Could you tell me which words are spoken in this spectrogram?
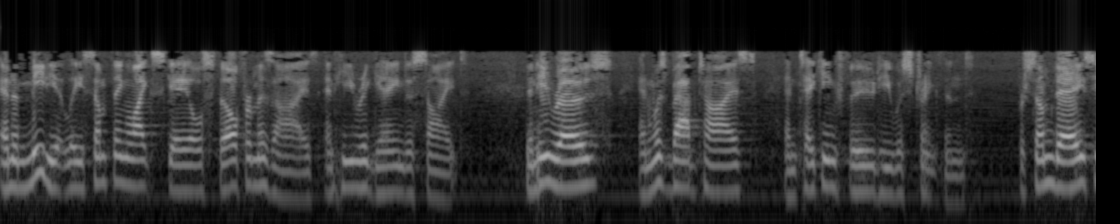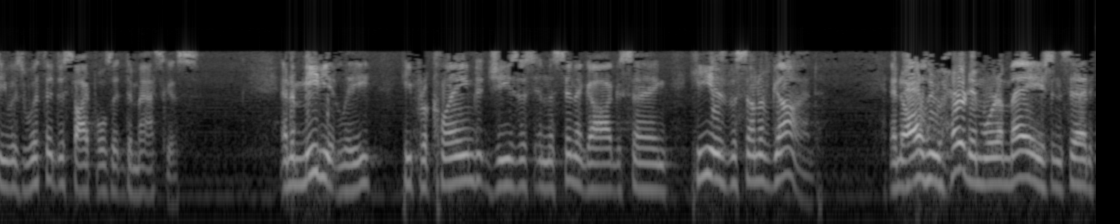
And immediately something like scales fell from his eyes, and he regained his sight. Then he rose and was baptized, and taking food, he was strengthened. For some days he was with the disciples at Damascus. And immediately he proclaimed Jesus in the synagogue, saying, He is the Son of God. And all who heard him were amazed and said,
